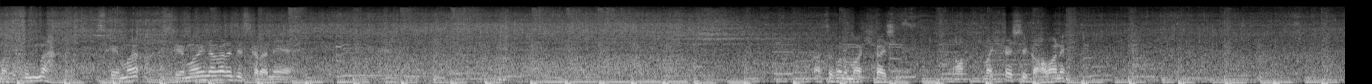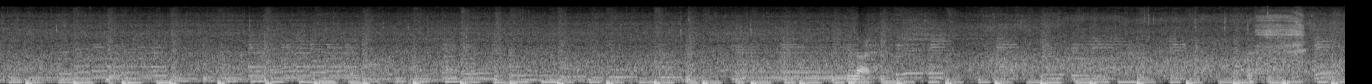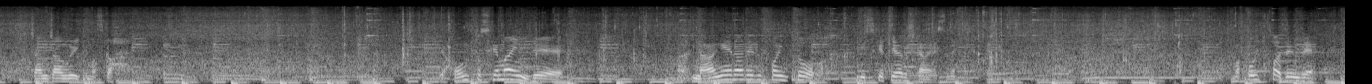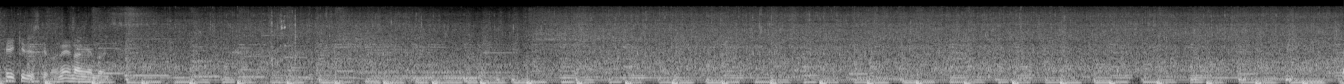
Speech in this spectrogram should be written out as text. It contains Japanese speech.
まあこんな狭い狭い流れですからね。あそこの巻き返し。あ巻き返しというか泡ね。ない。よし。じゃんじゃん上行きますか。いやほんと狭いんで投げられるポイントを見つけてやるしかないですね。まあこういうとこは全然平気ですけどね投げるのに。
